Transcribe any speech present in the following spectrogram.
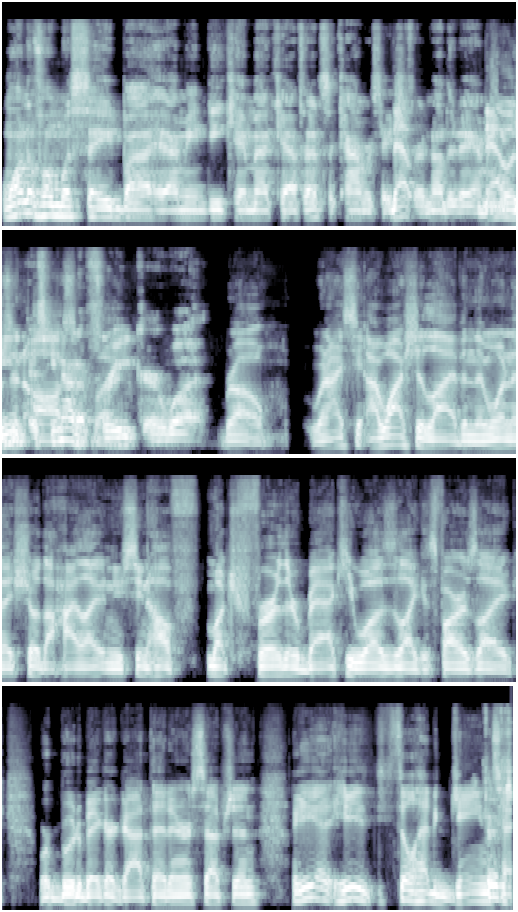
One of them was saved by, I mean, DK Metcalf. That's a conversation that, for another day. I mean, that was he, an is awesome he not a play. freak or what? Bro, when I see, I watched it live, and then when they showed the highlight, and you seen how f- much further back he was, like as far as like where Budda Baker got that interception, he had, he still had to gain 15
